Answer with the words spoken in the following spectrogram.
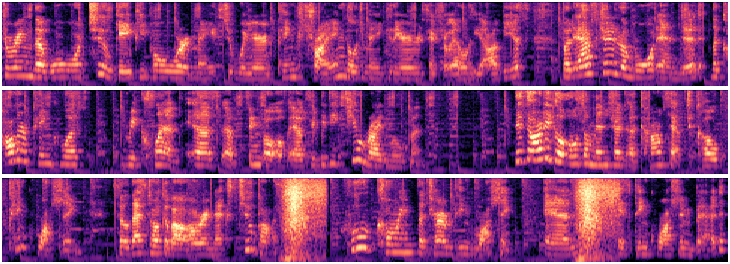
During the World War II, gay people were made to wear pink triangle to make their sexuality obvious, but after the war ended, the color pink was reclaimed as a symbol of LGBTQ right movement. This article also mentioned a concept called pinkwashing, so let's talk about our next two parts. Who coined the term pinkwashing? And is pinkwashing bad?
